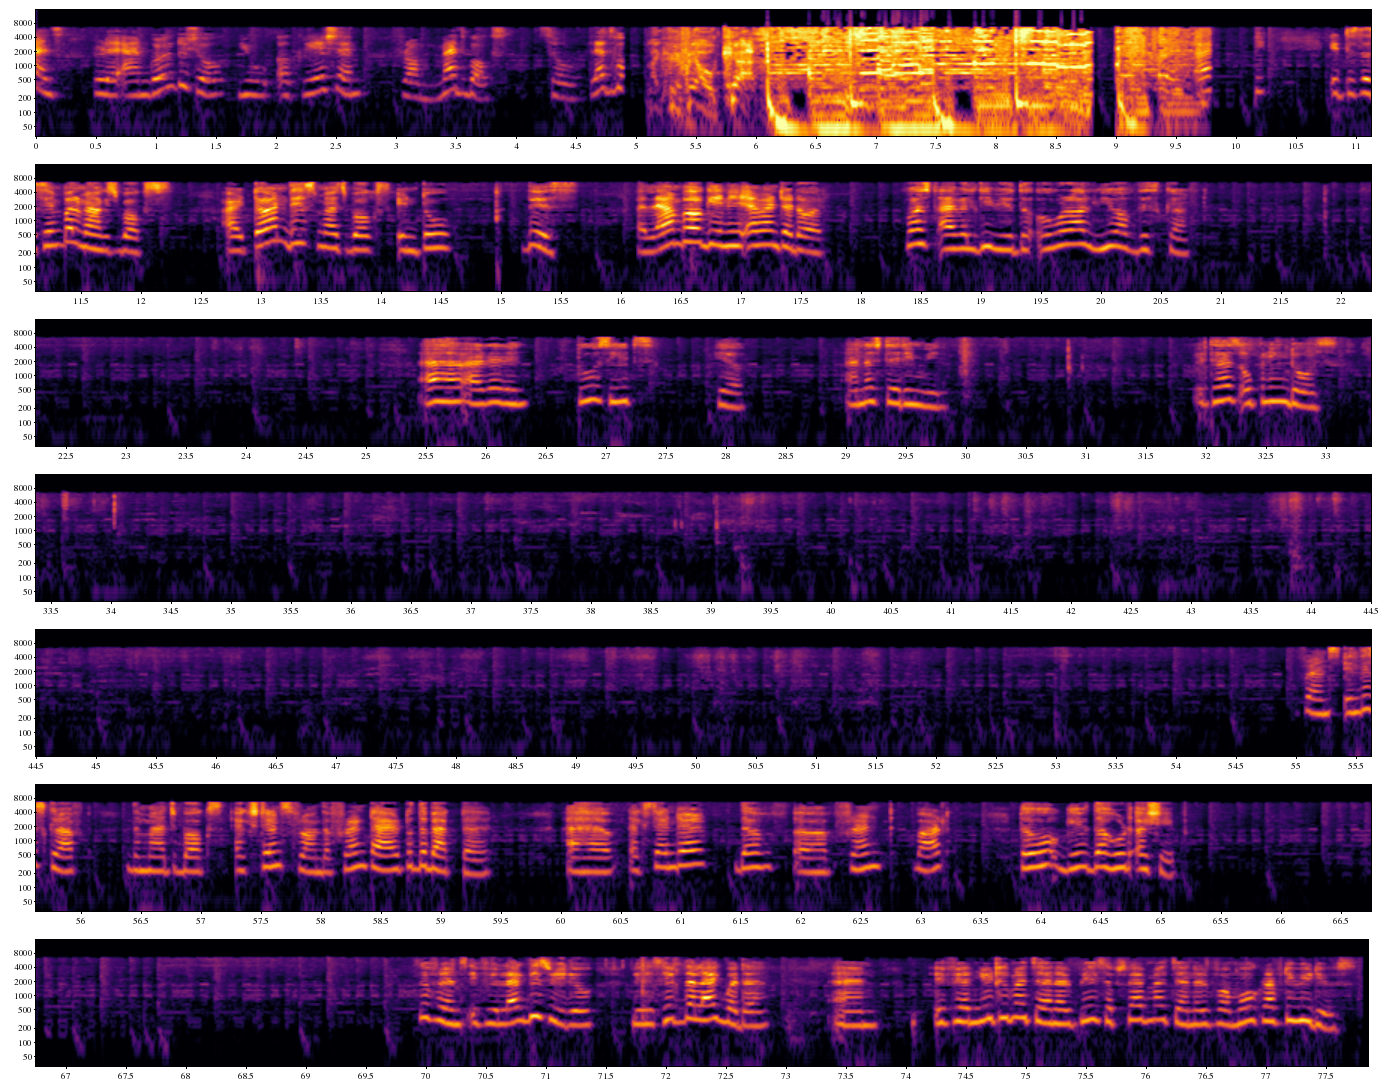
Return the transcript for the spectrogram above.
friends, today I am going to show you a creation from Matchbox. So let's go. like a Hellcat. Friends, I- It is a simple matchbox. I turned this matchbox into this, a Lamborghini Aventador. First I will give you the overall view of this craft. I have added in two seats here and a steering wheel. It has opening doors. Friends, in this craft, the matchbox extends from the front tire to the back tire. I have extended the uh, front part to give the hood a shape. So friends, if you like this video, please hit the like button and if you are new to my channel, please subscribe my channel for more crafty videos.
